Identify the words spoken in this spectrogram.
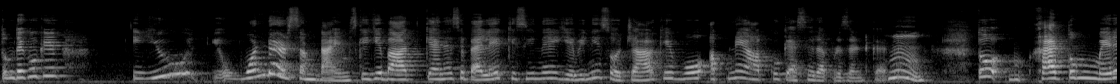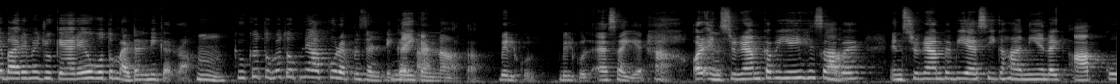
تم دیکھو کہ یو ونڈر سم ٹائمس کہ یہ بات کہنے سے پہلے کسی نے یہ بھی نہیں سوچا کہ وہ اپنے آپ کو کیسے ریپرزینٹ کر تو خیر تم میرے بارے میں جو کہہ رہے ہو وہ تو میٹر نہیں کر رہا۔ کیونکہ تمہیں تو اپنے آپ کو ریپرزینٹ نہیں کرنا آتا۔ بالکل بالکل ایسا ہی ہے۔ ہاں۔ اور انسٹاگرام کا بھی یہی حساب ہاں۔ ہے۔ انسٹاگرام پہ بھی ایسی کہانی ہے لائک آپ کو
